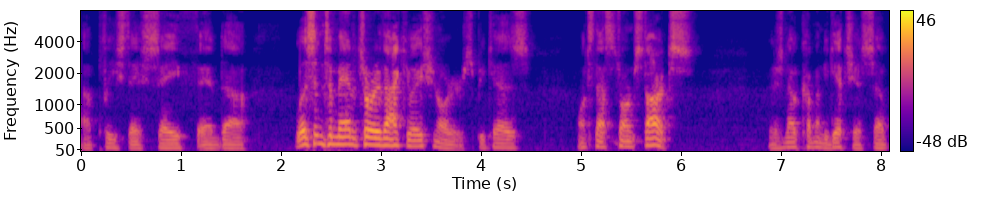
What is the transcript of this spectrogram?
uh, please stay safe and uh, listen to mandatory evacuation orders because once that storm starts, there's no coming to get you. So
